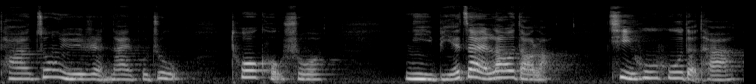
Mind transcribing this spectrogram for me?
她终于忍耐不住，脱口说：“你别再唠叨了！”气呼呼的她，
